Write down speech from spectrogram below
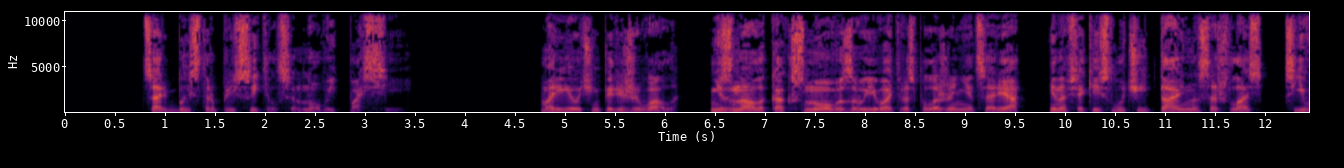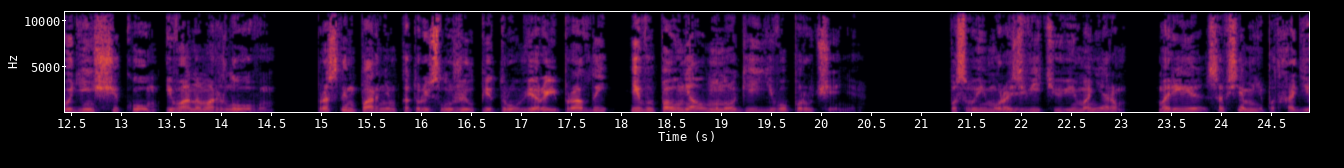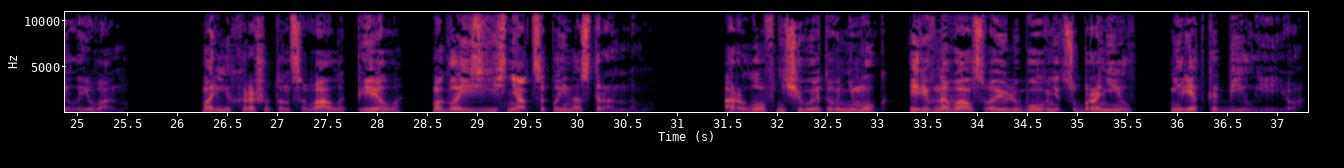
Царь быстро присытился новой пассией. Мария очень переживала, не знала, как снова завоевать расположение царя, и на всякий случай тайно сошлась с его денщиком Иваном Орловым, простым парнем, который служил Петру верой и правдой и выполнял многие его поручения. По своему развитию и манерам Мария совсем не подходила Ивану. Мария хорошо танцевала, пела, могла изъясняться по-иностранному. Орлов ничего этого не мог, и ревновал свою любовницу, бронил, нередко бил ее.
